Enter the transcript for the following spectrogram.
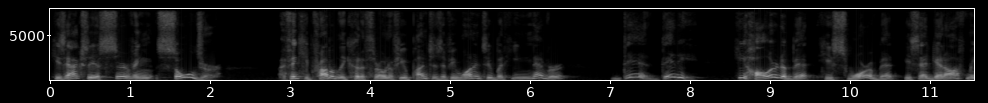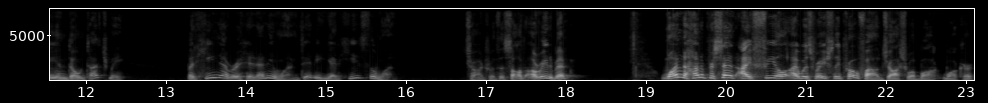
he's actually a serving soldier I think he probably could have thrown a few punches if he wanted to, but he never did, did he? He hollered a bit, he swore a bit, he said, Get off me and don't touch me. But he never hit anyone, did he? Yet he's the one charged with assault. I'll read a bit. 100% I feel I was racially profiled, Joshua Walker,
